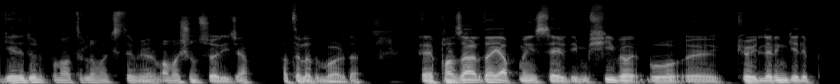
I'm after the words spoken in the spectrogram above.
Geri dönüp bunu hatırlamak istemiyorum ama şunu söyleyeceğim. Hatırladım bu arada. E, pazarda yapmayı sevdiğim bir şey ve bu e, köylülerin gelip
